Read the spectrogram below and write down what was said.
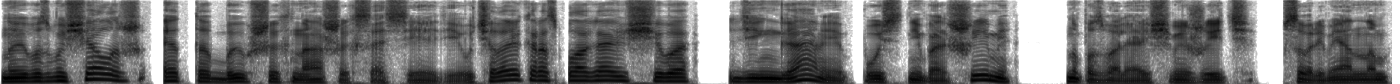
Но и возмущало же это бывших наших соседей. У человека, располагающего деньгами, пусть небольшими, но позволяющими жить в современном,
